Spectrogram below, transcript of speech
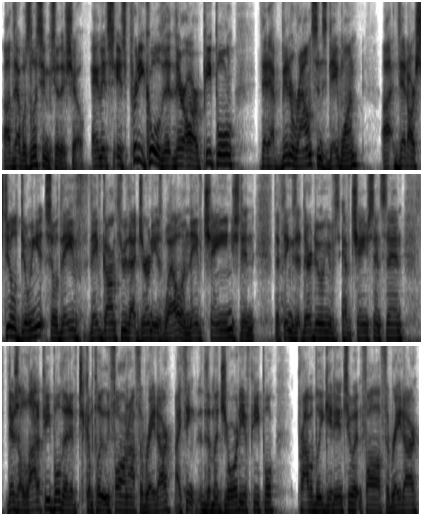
uh, that was listening to the show. And it's it's pretty cool that there are people that have been around since day one uh, that are still doing it. So they've they've gone through that journey as well, and they've changed, and the things that they're doing have, have changed since then. There's a lot of people that have completely fallen off the radar. I think the majority of people probably get into it and fall off the radar.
